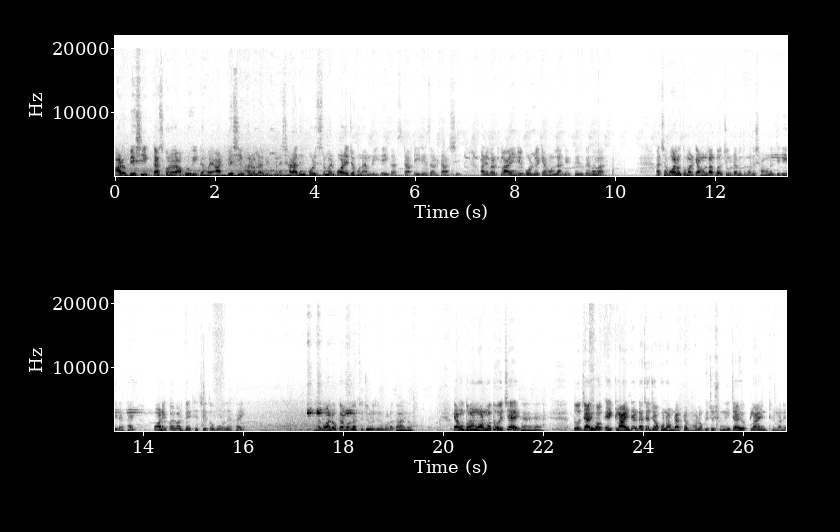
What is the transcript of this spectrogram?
আরও বেশি কাজ করার আগ্রহীটা হয় আর বেশি ভালো লাগে। মানে সারাদিন পরিশ্রমের পরে যখন আমি এই কাজটা এই রেজাল্টটা আসে। আর এবার ক্লায়েন্টে বলবে কেমন লাগে। ফেস দেখাবা আচ্ছা বলো তোমার কেমন লাগল? চুলটা আমি তোমাকে সামনের দিকেই দেখাই। ও অনেক কয়বার দেখেছে তবুও দেখাই। হ্যাঁ বলো কেমন লাগছে? জোরে জোরে বলো ভালো। কেমন তোমার মন মতো হয়েছে? হ্যাঁ হ্যাঁ। তো যাই হোক, এই ক্লায়েন্টের কাছে যখন আমরা একটা ভালো কিছু শুনি, যাই হোক ক্লায়েন্ট মানে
